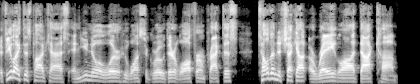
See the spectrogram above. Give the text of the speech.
If you like this podcast and you know a lawyer who wants to grow their law firm practice, tell them to check out arraylaw.com.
